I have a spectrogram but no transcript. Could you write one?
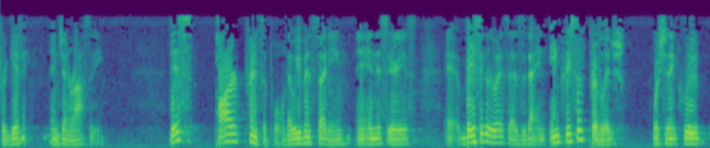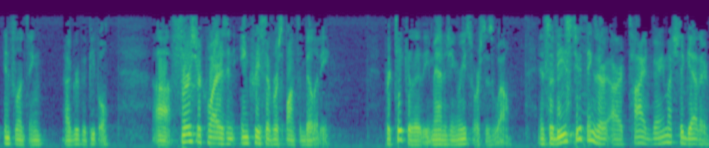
for giving and generosity? This PAR principle that we've been studying in, in this series uh, basically what it says is that an increase of privilege, which should include influencing a group of people, uh, first requires an increase of responsibility, particularly managing resources well. And so these two things are, are tied very much together.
